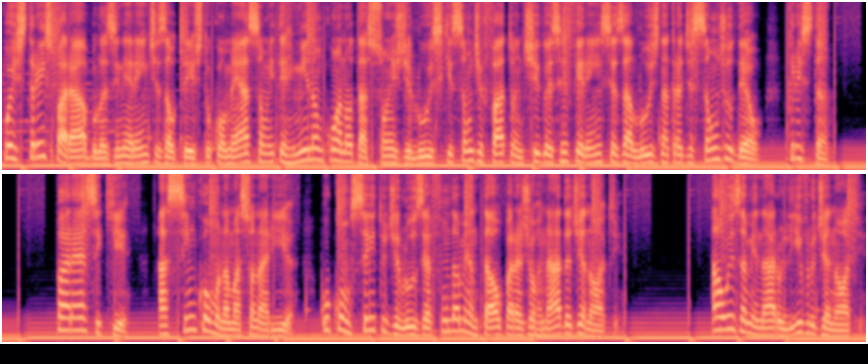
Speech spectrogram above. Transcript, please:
pois três parábolas inerentes ao texto começam e terminam com anotações de luz que são de fato antigas referências à luz na tradição judeu-cristã. Parece que, assim como na maçonaria, o conceito de luz é fundamental para a jornada de Enoch. Ao examinar o livro de Enoch,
